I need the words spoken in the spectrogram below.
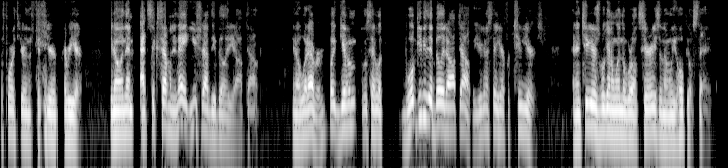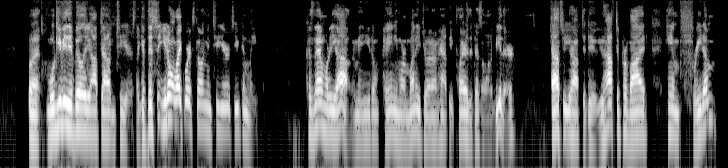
the fourth year, and the fifth year every year. You know, and then at six, seven, and eight, you should have the ability to opt out. You know, whatever. But give them, we'll say, look, we'll give you the ability to opt out, but you're going to stay here for two years. And in two years, we're going to win the World Series, and then we hope you'll stay. But we'll give you the ability to opt out in two years. Like if this you don't like where it's going in two years, you can leave. Because then what are you out? I mean, you don't pay any more money to an unhappy player that doesn't want to be there. That's what you have to do. You have to provide him freedom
